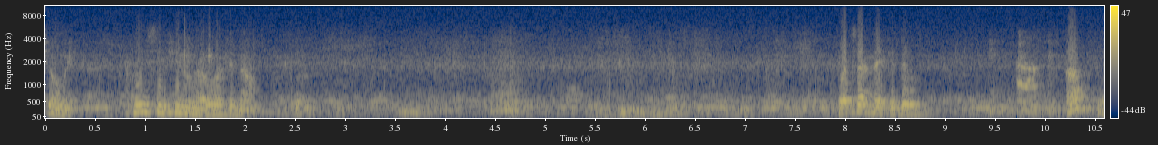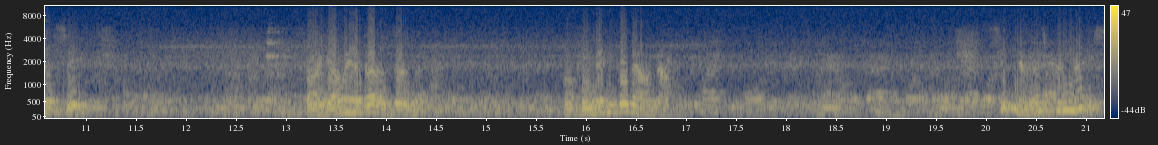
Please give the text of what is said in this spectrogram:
Show me. Let me see if you know how to work it now. What's that make it do? Um. Up. Up? Let's see. By golly, it does, doesn't it? Okay, make it go down now. See, now that's pretty nice.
